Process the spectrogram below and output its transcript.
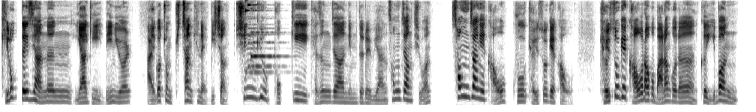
기록되지 않는 이야기 리뉴얼? 아, 이거 좀 귀찮긴 해. 미션. 신규 복귀 계승자님들을 위한 성장 지원? 성장의 가오? 구 결속의 가오. 결속의 가오라고 말한 거는 그 이번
